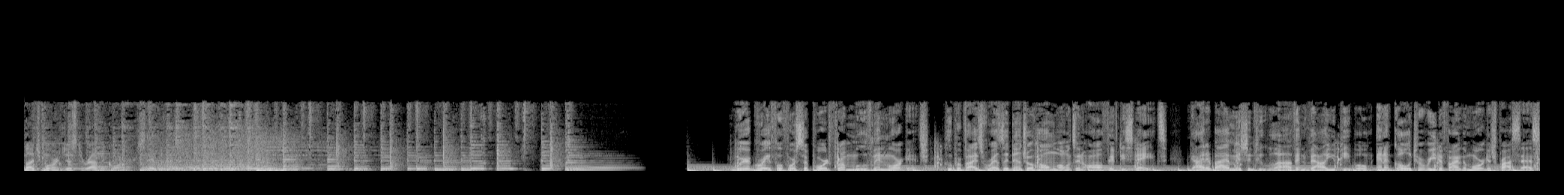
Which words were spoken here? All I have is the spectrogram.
Much more just around the corner. Stay with us. We're grateful for support from Movement Mortgage, who provides residential home loans in all 50 states. Guided by a mission to love and value people and a goal to redefine the mortgage process,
